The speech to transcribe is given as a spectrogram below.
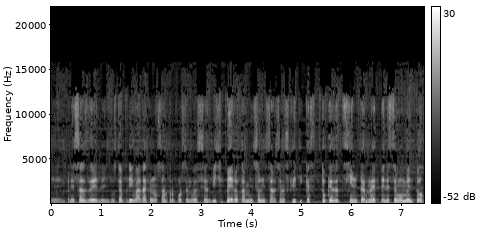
eh, empresas de la industria privada que nos están proporcionando ese servicio, pero también son instalaciones críticas. Tú quedas sin Internet en este momento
